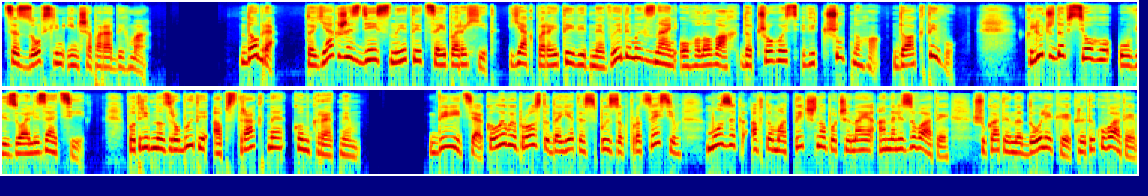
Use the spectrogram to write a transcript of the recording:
Це зовсім інша парадигма. Добре, то як же здійснити цей перехід? Як перейти від невидимих знань у головах до чогось відчутного, до активу? Ключ до всього у візуалізації. Потрібно зробити абстрактне конкретним. Дивіться, коли ви просто даєте список процесів, мозок автоматично починає аналізувати, шукати недоліки, критикувати.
